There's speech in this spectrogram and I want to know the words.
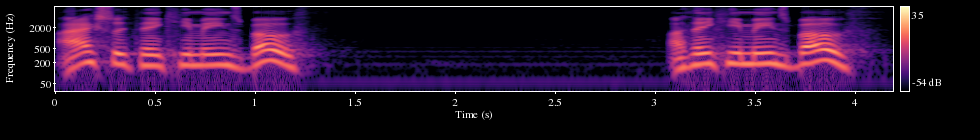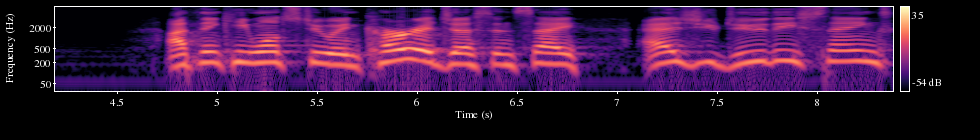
I actually think he means both. I think he means both. I think he wants to encourage us and say, as you do these things,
